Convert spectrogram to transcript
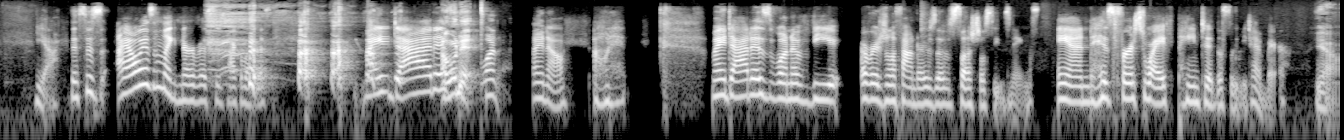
Yeah, this is. I always am like nervous to talk about this. My dad is Own it. One, I know. Own it. My dad is one of the original founders of Celestial Seasonings, and his first wife painted the Sleepy Time Bear. yeah.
